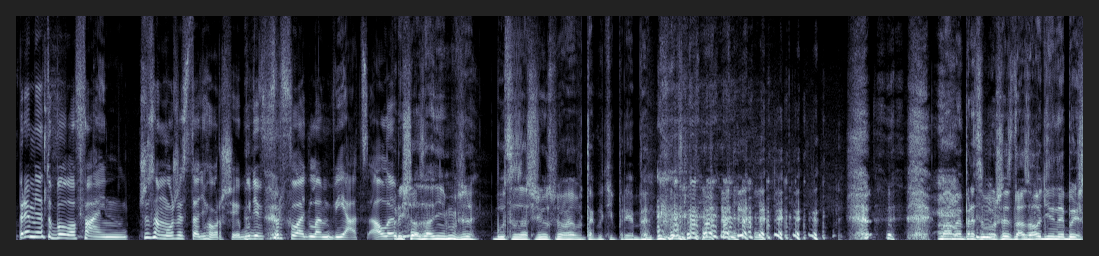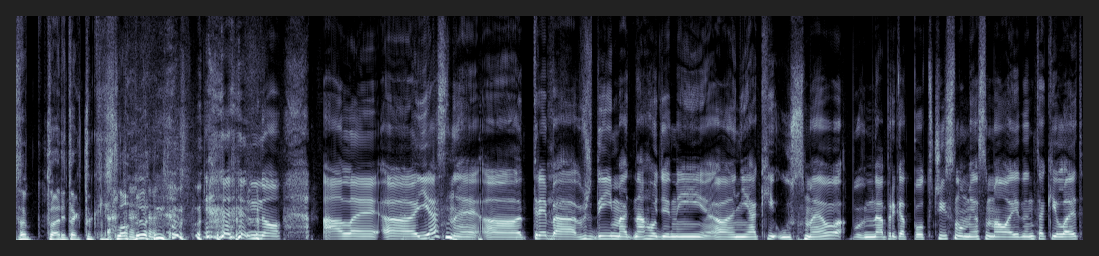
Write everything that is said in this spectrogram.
pre mňa to bolo fajn. Čo sa môže stať horšie? Bude frflať len viac, ale... Prišla za ním, že buď sa začne usmievať, takú ti priebem. Máme pred sebou 16 hodín, nebudeš sa tváriť takto kyslo. No, ale uh, jasné, uh, treba vždy mať nahodený uh, nejaký úsmev. Napríklad pod číslom, ja som mala jeden taký let,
